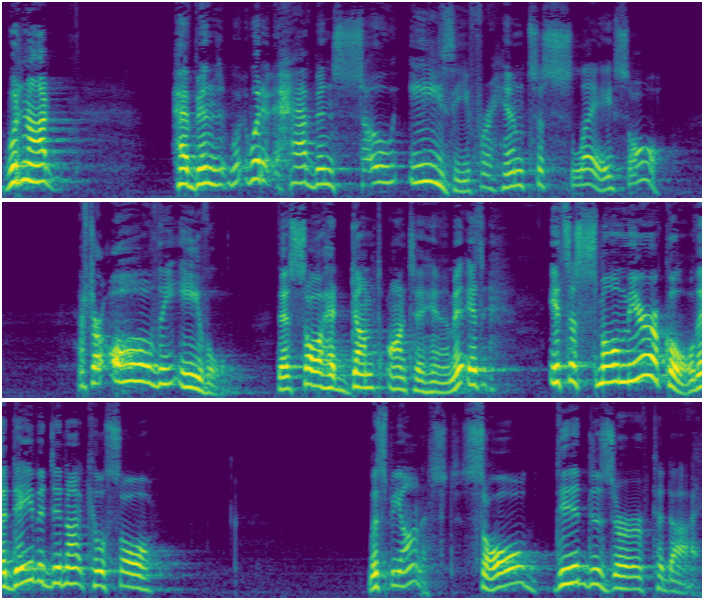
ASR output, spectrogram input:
Would not have been, would it have been so easy for him to slay Saul? After all the evil that Saul had dumped onto him, it's, it's a small miracle that David did not kill Saul. Let's be honest. Saul did deserve to die,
